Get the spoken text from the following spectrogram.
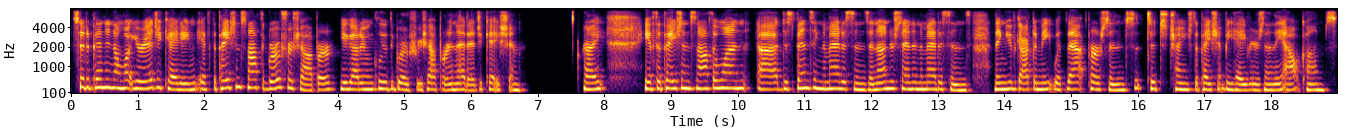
So, depending on what you're educating, if the patient's not the grocery shopper, you got to include the grocery shopper in that education, right? If the patient's not the one uh, dispensing the medicines and understanding the medicines, then you've got to meet with that person to, to change the patient behaviors and the outcomes.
